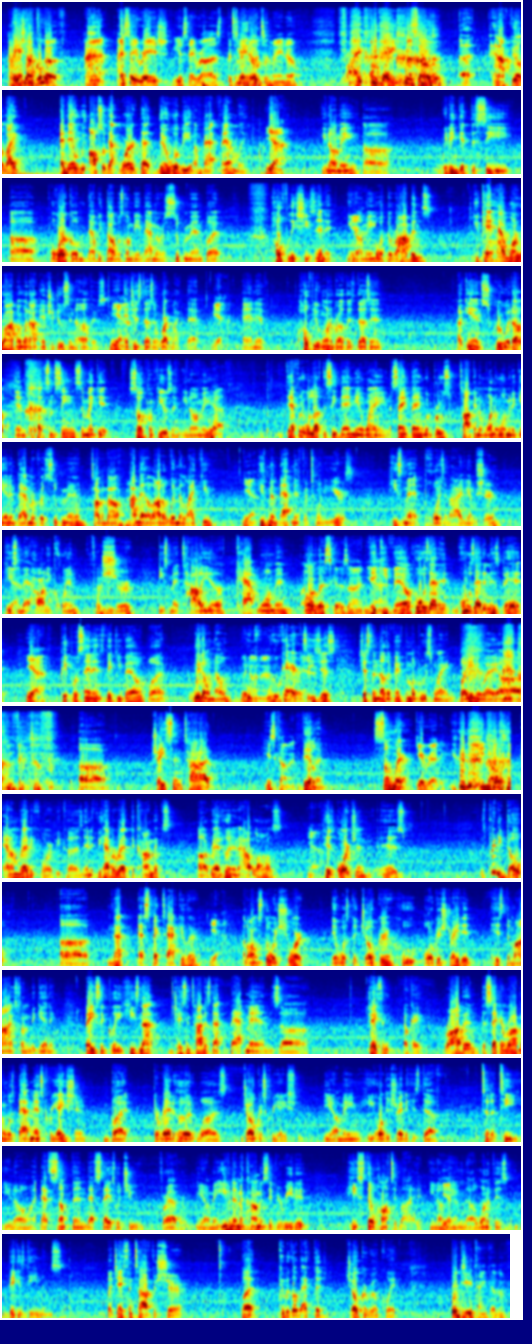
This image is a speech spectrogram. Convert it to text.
I Rage think both. I I say rage, you say Roz, potato, Tomato, tomato. right? Okay, so uh, and I feel like, and then we also got word that there will be a Bat family. Yeah, You know what I mean? Uh, we didn't get to see uh, Oracle that we thought was going to be in Batman vs Superman, but hopefully she's in it. You know what I mean? With the Robins, you can't have one Robin without introducing the others. Yeah. it just doesn't work like that. yeah, And if hopefully Warner Brothers doesn't again screw it up and cut some scenes to make it so confusing. You know what I mean? yeah, Definitely would love to see Damian Wayne. Same thing with Bruce talking to Wonder Woman again in Batman vs Superman, talking about Mm-hmm. I met a lot of women like you. yeah. He's been Batman for 20 years. He's met Poison Ivy, I'm sure. He's Yeah. met Harley Quinn for Mhm. sure. He's met Talia, Catwoman, the um, list goes on. Yeah. Vicki Vale. Who was that? In, who was that in his bed? Yeah, People are saying it's Vicki Vale, but we don't know. We Who- don't know. Who cares? Yeah. He's just just another victim of Bruce Wayne. But anyway, uh, victim. uh, Jason Todd He's coming. villain somewhere Get ready. you know, and I'm ready for it because, and if you haven't read the comics, uh, Red Hood and Outlaws, yeah, his origin is is pretty dope. Uh, not as spectacular. yeah, Long story short, it was the Joker who orchestrated his demise from the beginning. Basically, he's not Jason Todd is not Batman's. Uh, Jason, okay, Robin. The second Robin was Batman's creation, but the Red Hood was Joker's creation. You know what I mean? He orchestrated his death to the T. You know, that's something that stays with you forever. You know what I mean? Even in the comics, if you read it, he's still haunted by it. You know what I mean? Uh, one of his biggest demons. But Jason Todd for sure. But can we go back to Joker real quick? what do you think of him?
